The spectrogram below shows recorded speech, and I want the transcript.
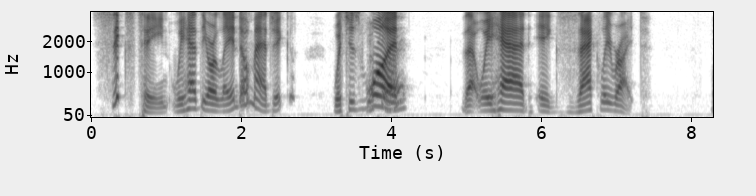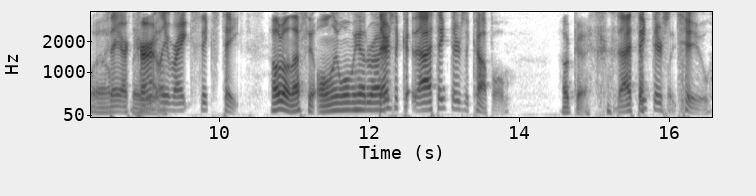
16, we had the Orlando Magic, which is one Okay. That we had exactly right. Well, They are currently go. ranked 16th. Hold on, that's the only one we had right. There's a, I think there's a couple. okay. I think there's two,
